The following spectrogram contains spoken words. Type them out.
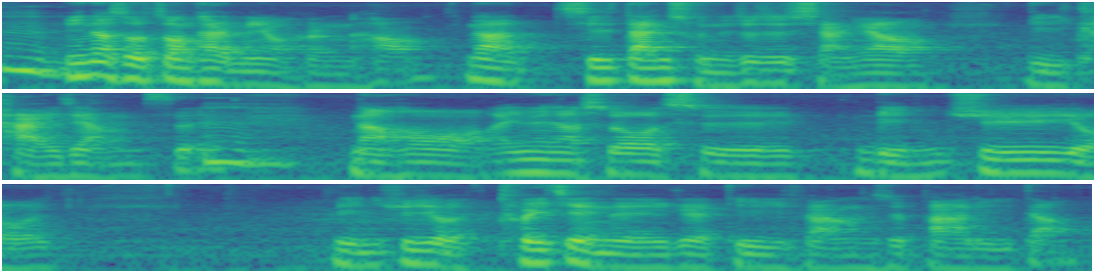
嗯，因为那时候状态没有很好。那其实单纯的就是想要离开这样子，嗯，然后因为那时候是邻居有邻居有推荐的一个地方是巴厘岛，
